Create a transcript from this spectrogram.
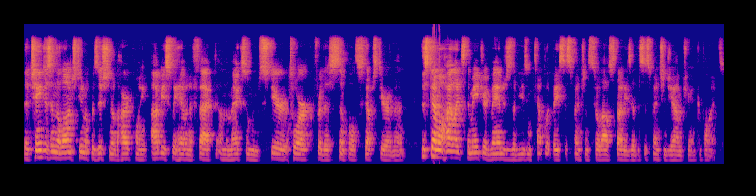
that changes in the longitudinal position of the hardpoint obviously have an effect on the maximum steer torque for this simple step steer event. This demo highlights the major advantages of using template-based suspensions to allow studies of the suspension geometry and compliance.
